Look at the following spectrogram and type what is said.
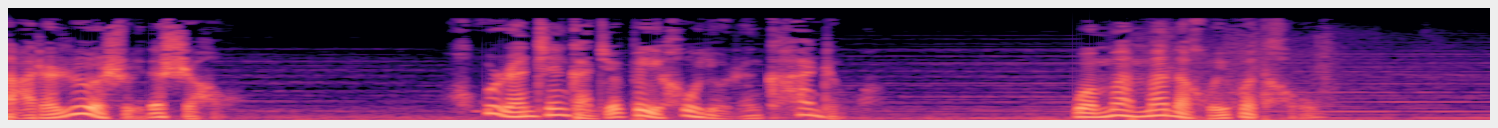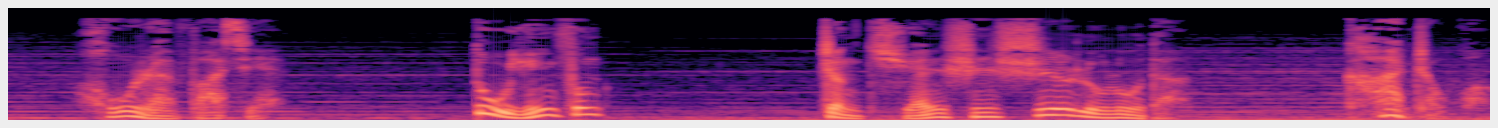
打着热水的时候，忽然间感觉背后有人看着我，我慢慢的回过头。忽然发现，杜云峰正全身湿漉漉的看着我，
